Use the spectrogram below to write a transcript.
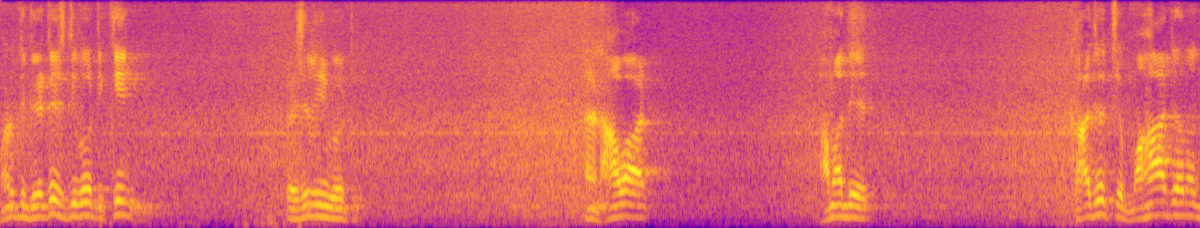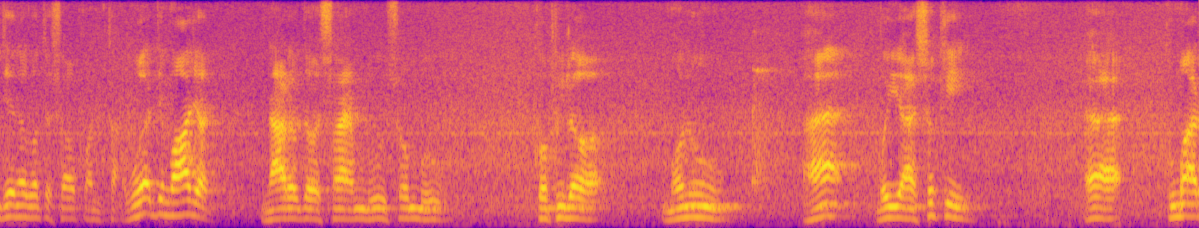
one the greatest devotee king president devotee and our అమదేర్ আমাদের কাজ হচ্ছে মহাজন জেনগত সপন্থা হু আর দি মহাজন নারদ স্বয়ম্ভু শম্ভু কপিল মনু হ্যাঁ বৈয়া সখী কুমার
